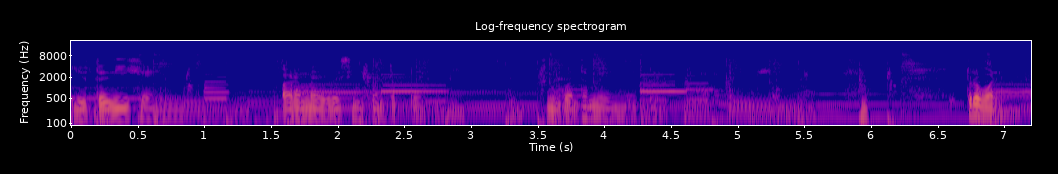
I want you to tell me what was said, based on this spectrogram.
Y yo te dije, ahora me debes 50 pesos. 50 millones de pesos. Pero bueno,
